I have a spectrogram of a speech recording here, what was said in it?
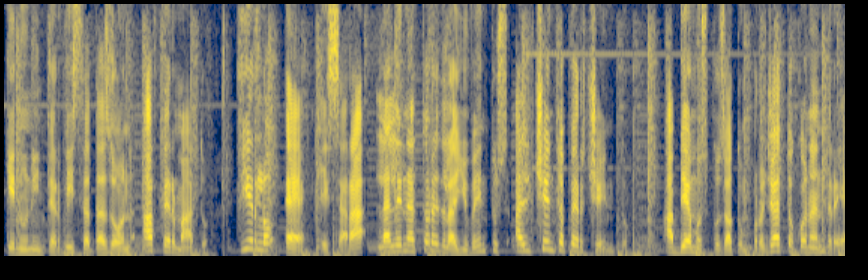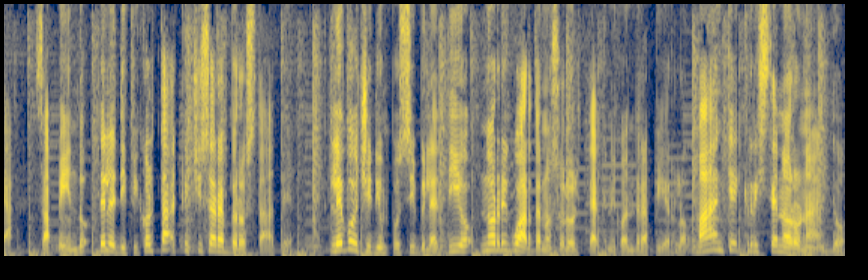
che in un'intervista da Zone ha affermato Pirlo è e sarà l'allenatore della Juventus al 100%. Abbiamo sposato un progetto con Andrea, sapendo delle difficoltà che ci sarebbero state. Le voci di un possibile addio non riguardano solo il tecnico Andrea Pirlo, ma anche Cristiano Ronaldo.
